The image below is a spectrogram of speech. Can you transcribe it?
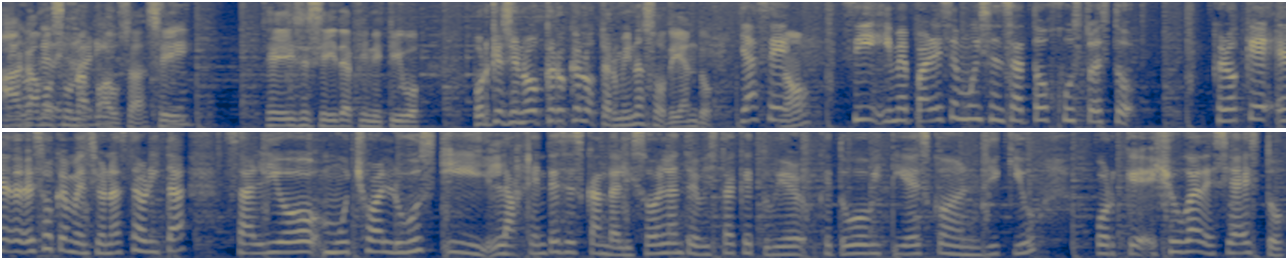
hagamos una ir. pausa. Sí. Sí. Sí, sí, sí, definitivo. Porque si no, creo que lo terminas odiando. Ya sé, ¿No? sí, y me parece muy sensato justo esto. Creo que eh, eso que mencionaste ahorita salió mucho a luz y la gente se escandalizó en la entrevista que, tuvieron, que tuvo BTS con GQ porque Suga decía esto.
